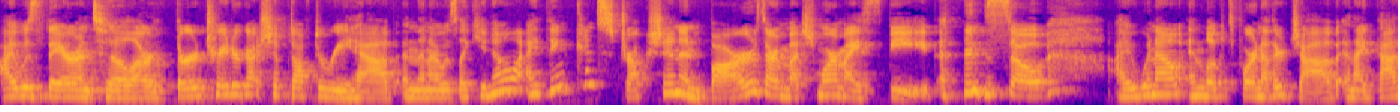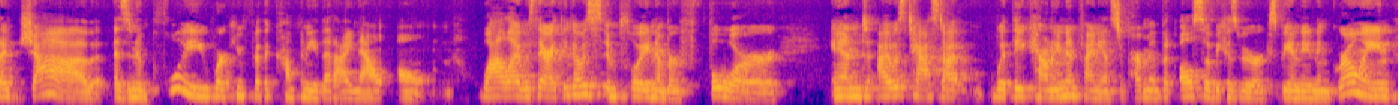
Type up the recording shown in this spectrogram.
I was there until our third trader got shipped off to rehab. And then I was like, you know, I think construction and bars are much more my speed. so I went out and looked for another job and I got a job as an employee working for the company that I now own. While I was there, I think I was employee number four. And I was tasked with the accounting and finance department, but also because we were expanding and growing,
